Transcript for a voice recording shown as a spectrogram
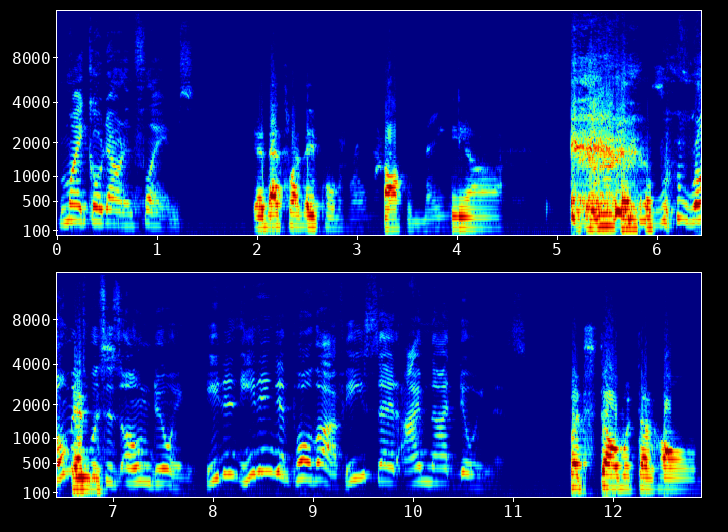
might go down in flames. Yeah, that's why they pulled Roman off of Mania. Roman was his own doing. He didn't. He didn't get pulled off. He said, "I'm not doing this." But still, with the whole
